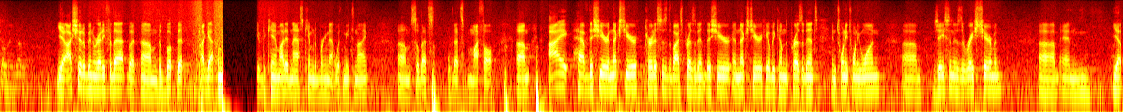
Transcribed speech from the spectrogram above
so they know. Yeah, I should have been ready for that, but um, the book that I got from give to Kim, I didn't ask Kim to bring that with me tonight, um, so that's that's my fault. Um, I have this year and next year. Curtis is the vice president this year, and next year he'll become the president in 2021. Um, Jason is the race chairman, um, and yep,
